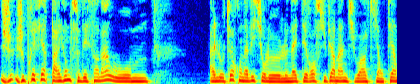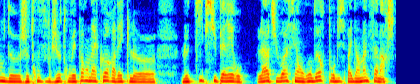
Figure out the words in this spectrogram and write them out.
Je, je préfère par exemple ce dessin-là au à l'auteur qu'on avait sur le, le, Night Terror Superman, tu vois, qui en termes de, je trouve, je trouvais pas en accord avec le le type super-héros. Là, tu vois, c'est en rondeur pour du Spider-Man, ça marche.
